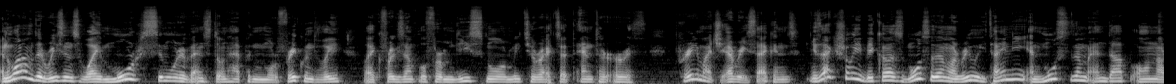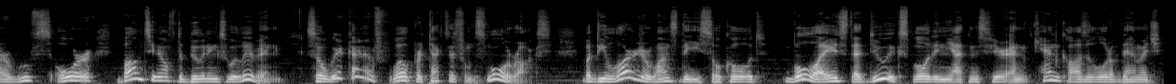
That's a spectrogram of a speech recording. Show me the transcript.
And one of the reasons why more similar events don't happen more frequently, like for example from these small meteorites that enter Earth pretty much every second, is actually because most of them are really tiny and most of them end up on our roofs or bouncing off the buildings we live in. So we're kind of well protected from smaller rocks. But the larger ones, the so-called bolides that do explode in the atmosphere and can cause a lot of damage,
